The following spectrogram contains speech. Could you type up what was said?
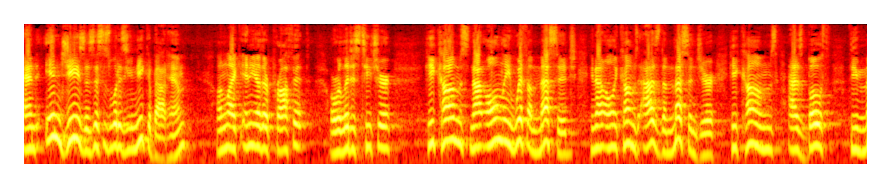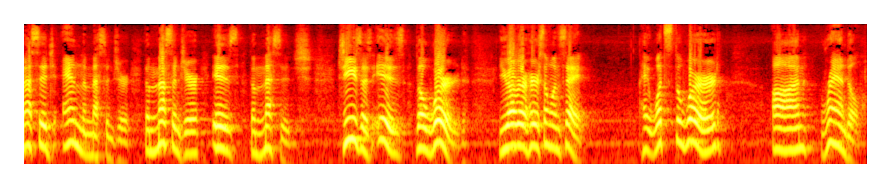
And in Jesus, this is what is unique about him, unlike any other prophet or religious teacher, he comes not only with a message, he not only comes as the messenger, he comes as both the message and the messenger. The messenger is the message. Jesus is the Word. You ever hear someone say, Hey, what's the word on Randall?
